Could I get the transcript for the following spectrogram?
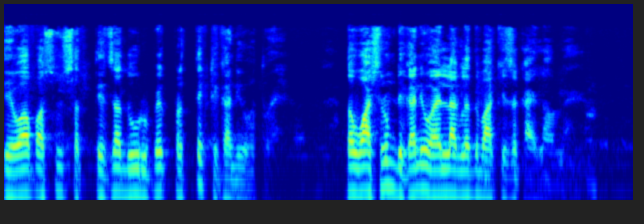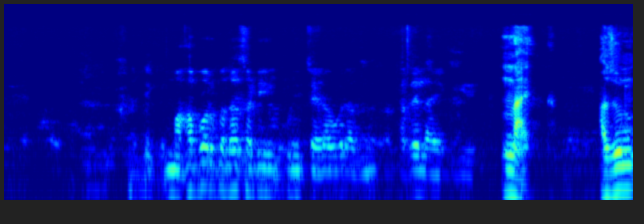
तेव्हापासून सत्तेचा दुरुपयोग प्रत्येक ठिकाणी होतो आहे. आता वॉशरूम ठिकाणी व्हायला लागलं तर बाकीचं काय लावलं आहे महापौर पदासाठी कोणी चेहरा वगैरे अजून ठरलेला आहे की नाही. अजून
